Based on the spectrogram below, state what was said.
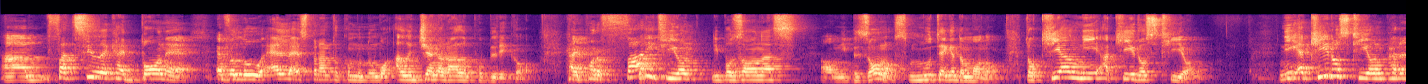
um, facile kaj bone evoluu el la Esperanto komunumo al ĝenerala publiko. Kaj por fari tion ni bezonas al ni bezonos multege da mono. Do kial ni akiros tion? Ni akiros tion per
